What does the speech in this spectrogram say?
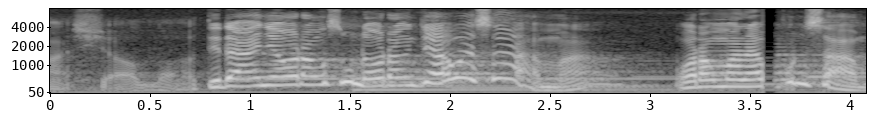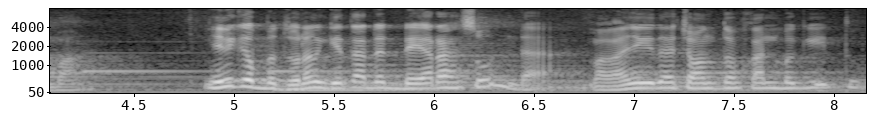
masya Allah, tidak hanya orang Sunda, orang Jawa sama, orang mana pun sama. Ini kebetulan kita ada daerah Sunda, makanya kita contohkan begitu.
